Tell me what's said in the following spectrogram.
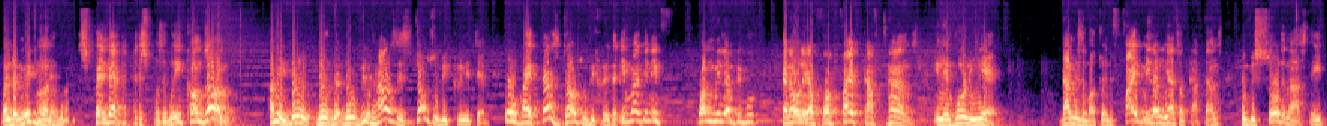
When they make money, what spend that disposable it comes on. I mean, they will, they, will, they will build houses, jobs will be created. They will buy cars, jobs will be created. Imagine if 1 million people can only afford five kaftans in a whole year. That means about 25 million yards of kaftans to be sold in our state,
